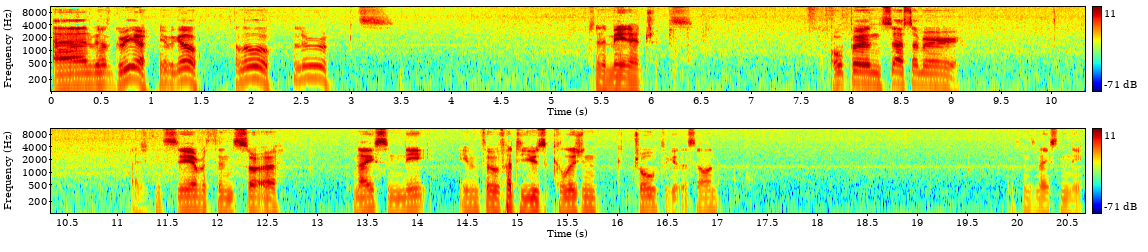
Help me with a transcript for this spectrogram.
And we have Greer. Here we go. Hello, hello. To the main entrance. Open sesame! As you can see, everything's sort of nice and neat, even though we've had to use a collision control to get this on. Everything's nice and neat.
